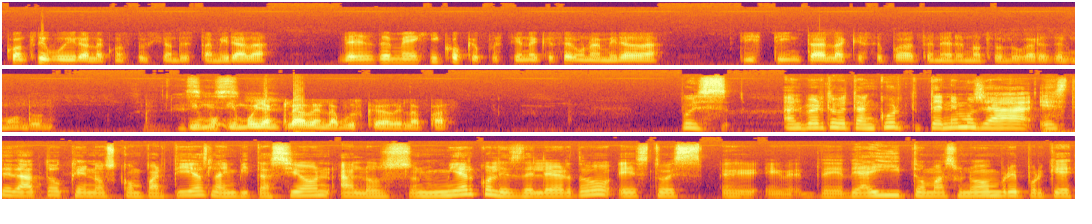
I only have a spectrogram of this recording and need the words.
contribuir a la construcción de esta mirada desde México, que pues tiene que ser una mirada distinta a la que se pueda tener en otros lugares del mundo, ¿no? Y, mu- y muy anclada en la búsqueda de la paz. Pues Alberto Betancourt, tenemos ya este dato que nos compartías, la invitación a los miércoles de Lerdo. Esto es, eh, eh, de, de ahí toma su nombre porque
